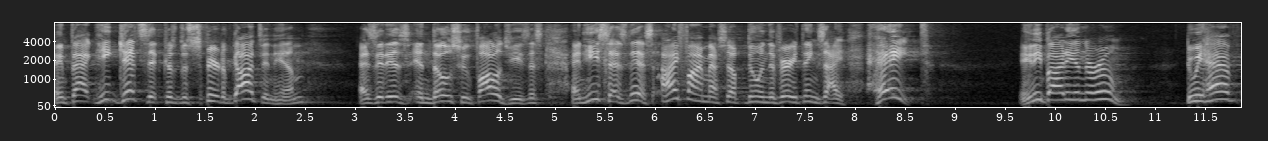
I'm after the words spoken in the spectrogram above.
In fact, he gets it because the Spirit of God's in him, as it is in those who follow Jesus. And he says this I find myself doing the very things I hate. Anybody in the room? Do we have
